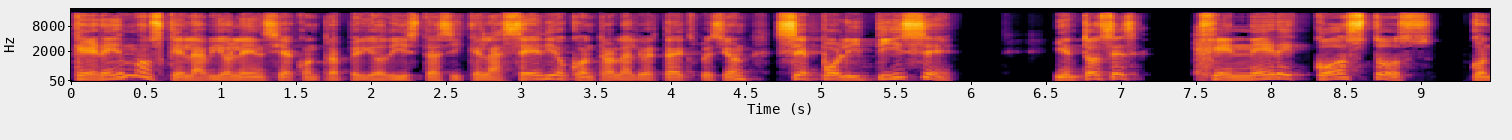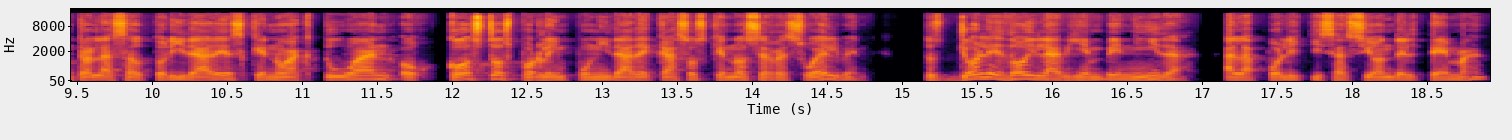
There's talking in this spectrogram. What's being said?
queremos que la violencia contra periodistas y que el asedio contra la libertad de expresión se politice y entonces genere costos contra las autoridades que no actúan o costos por la impunidad de casos que no se resuelven. Entonces, yo le doy la bienvenida a la politización del tema,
